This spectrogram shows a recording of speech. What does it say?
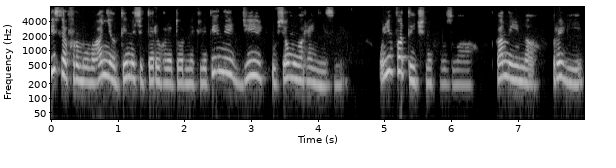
Після формування у тимусі Т-регуляторні клітини діють у всьому організмі, у лімфатичних вузлах, тканинах, в крові.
